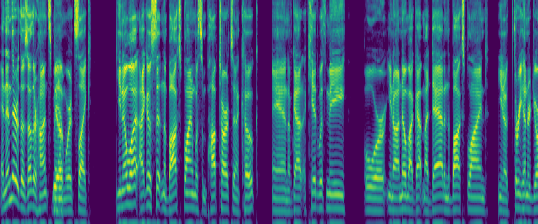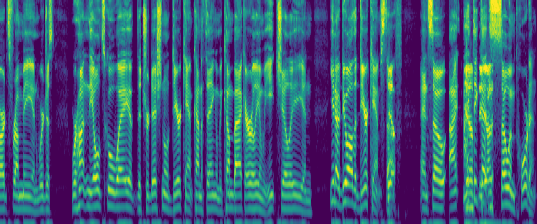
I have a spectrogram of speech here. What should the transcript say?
And then there are those other hunts, man, yep. where it's like, you know what? I go sit in the box blind with some Pop Tarts and a Coke, and I've got a kid with me, or, you know, I know I got my dad in the box blind, you know, 300 yards from me, and we're just, we're hunting the old school way of the traditional deer camp kind of thing. And we come back early and we eat chili and, you know, do all the deer camp stuff. Yep. And so I, yep, I think that's so important.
